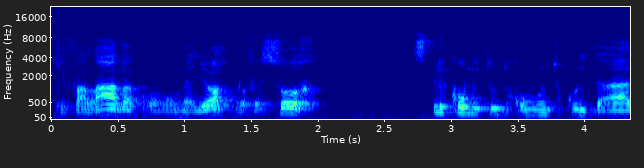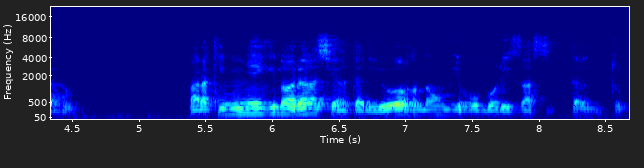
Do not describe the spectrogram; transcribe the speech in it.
que falava como o melhor professor, explicou-me tudo com muito cuidado para que minha ignorância anterior não me ruborizasse tanto.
